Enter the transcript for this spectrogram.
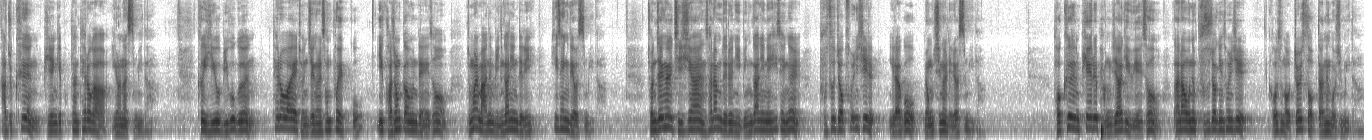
아주 큰 비행기 폭탄 테러가 일어났습니다. 그 이후 미국은 테러와의 전쟁을 선포했고 이 과정 가운데에서 정말 많은 민간인들이 희생되었습니다. 전쟁을 지시한 사람들은 이 민간인의 희생을 부수적 손실이라고 명칭을 내렸습니다. 더 큰 피해를 방지하기 위해서 따라오는 부수적인 손실, 그것은 어쩔 수 없다는 것입니다.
